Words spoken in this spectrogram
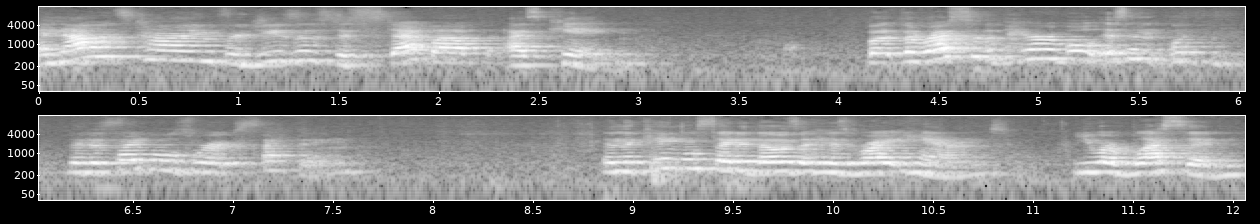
and now it's time for Jesus to step up as king. But the rest of the parable isn't what the disciples were expecting. And the king will say to those at his right hand, You are blessed,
